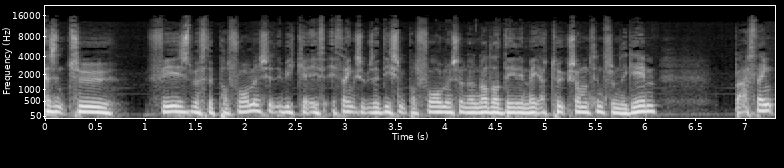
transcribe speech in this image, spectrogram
isn't too phased with the performance at the weekend. He, he thinks it was a decent performance. On another day, they might have took something from the game. But I think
